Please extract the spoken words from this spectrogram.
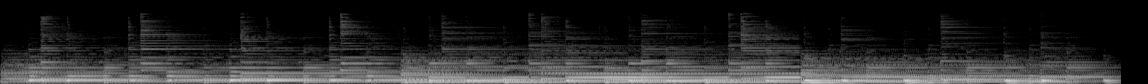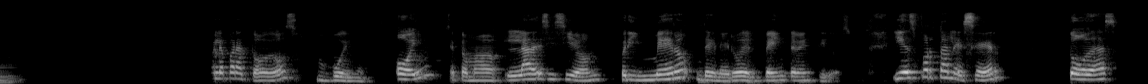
Hola para todos. Bueno, hoy he tomado la decisión primero de enero del 2022 y es fortalecer todas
